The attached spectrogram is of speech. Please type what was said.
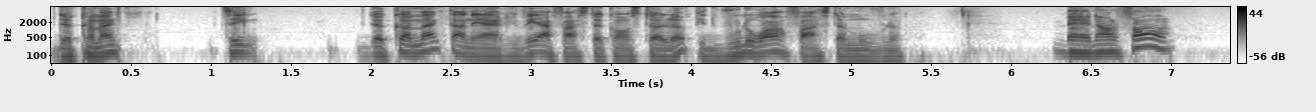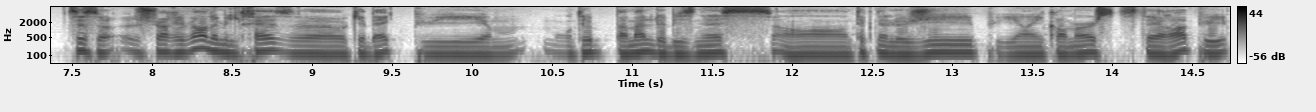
de comment de comment tu en es arrivé à faire ce constat-là puis de vouloir faire ce move-là. Ben dans le fond, c'est ça. Je suis arrivé en 2013 euh, au Québec, puis monté pas mal de business en technologie, puis en e-commerce, etc. Puis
